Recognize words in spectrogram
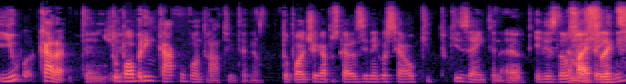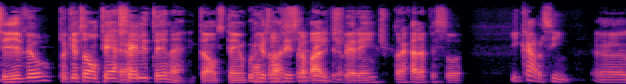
E o cara, Entendi. tu pode brincar com o contrato, entendeu? Tu pode chegar pros caras e negociar o que tu quiser, entendeu? É, Eles não é mais ofendem. flexível porque tu não tem a CLT, é. né? Então tu tem um porque contrato de trabalho CLT, diferente para cada pessoa. E cara, assim, uh,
